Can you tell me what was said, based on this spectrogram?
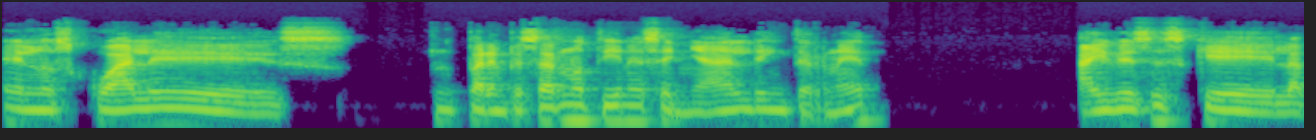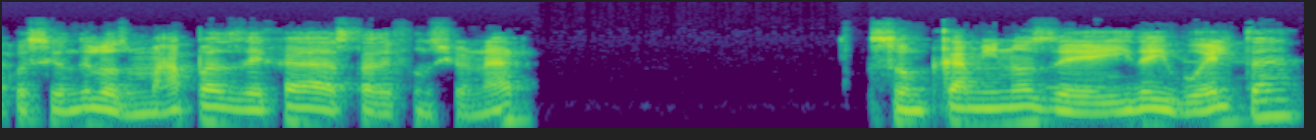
en los cuales, para empezar, no tiene señal de internet hay veces que la cuestión de los mapas deja hasta de funcionar. Son caminos de ida y vuelta.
